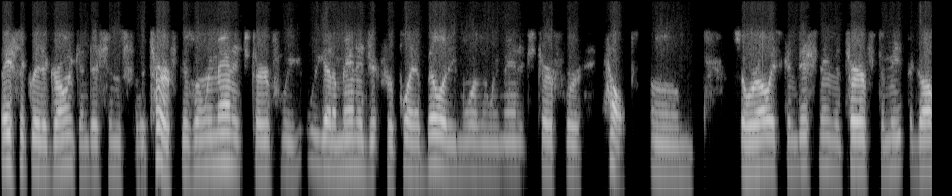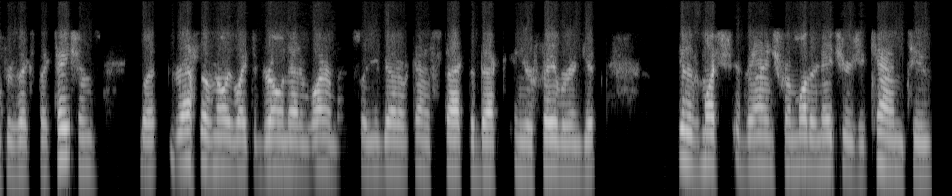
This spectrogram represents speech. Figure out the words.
basically the growing conditions for the turf. Because when we manage turf, we we got to manage it for playability more than we manage turf for health. Um, so we're always conditioning the turf to meet the golfer's expectations, but grass doesn't always like to grow in that environment. So you've got to kind of stack the deck in your favor and get get as much advantage from Mother Nature as you can to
